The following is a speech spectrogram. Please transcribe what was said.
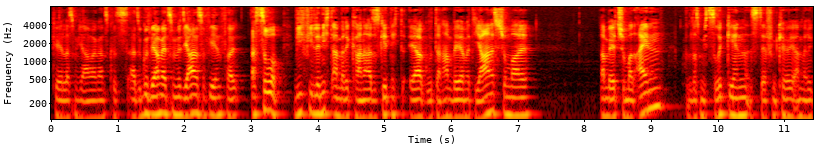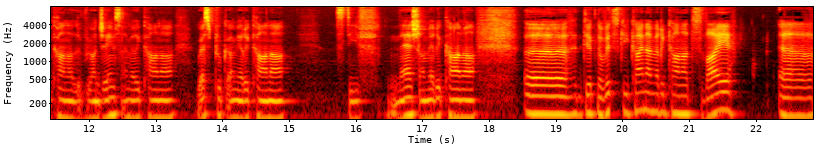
Okay, lass mich einmal ganz kurz. Also gut, wir haben jetzt mit Janis auf jeden Fall. Ach so, wie viele Nicht-Amerikaner? Also es geht nicht. Ja gut, dann haben wir ja mit Janis schon mal. Haben wir jetzt schon mal einen. Dann lass mich zurückgehen. Stephen Curry Amerikaner, LeBron James Amerikaner, Westbrook Amerikaner, Steve Nash Amerikaner. Äh, Dirk Nowitzki, kein Amerikaner. Zwei. Äh,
